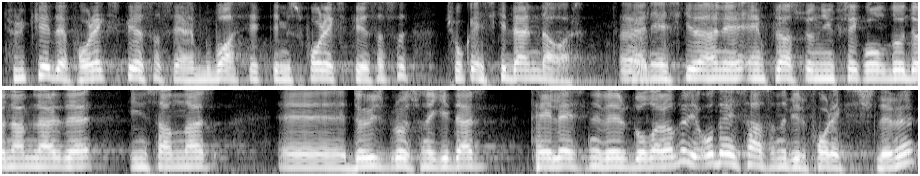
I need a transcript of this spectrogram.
Türkiye'de forex piyasası yani bu bahsettiğimiz forex piyasası çok eskiden de var. Yani eskiden hani enflasyonun yüksek olduğu dönemlerde insanlar e, döviz bürosuna gider TL'sini verir dolar alır ya o da esasında bir forex işlemi.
